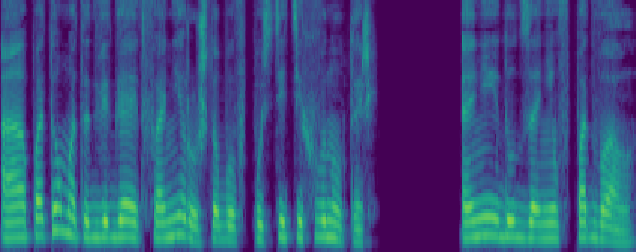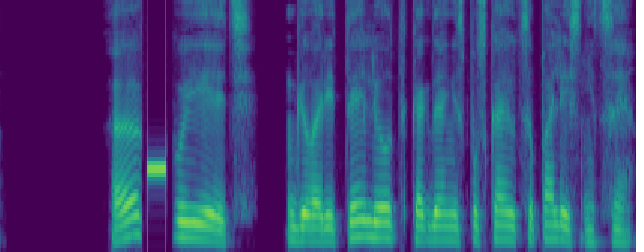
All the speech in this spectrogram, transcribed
а потом отодвигает фанеру, чтобы впустить их внутрь. Они идут за ним в подвал. «Охуеть», — говорит Эллиот, когда они спускаются по лестнице.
